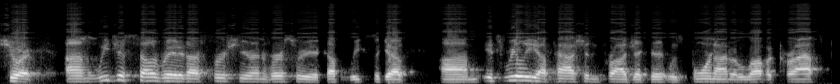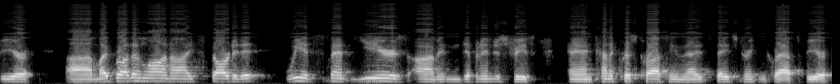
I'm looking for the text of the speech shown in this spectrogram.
Sure. Um, we just celebrated our first year anniversary a couple weeks ago. Um, it's really a passion project that was born out of love of craft beer. Uh, my brother-in-law and I started it. We had spent years um, in different industries and kind of crisscrossing the United States drinking craft beer.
